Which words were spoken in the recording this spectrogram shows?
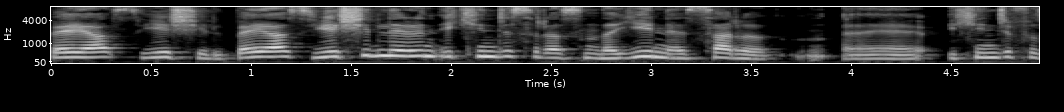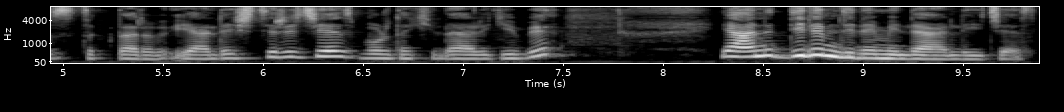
beyaz, yeşil, beyaz. Yeşillerin ikinci sırasında yine sarı e, ikinci fıstıkları yerleştireceğiz. Buradakiler gibi. Yani dilim dilim ilerleyeceğiz.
